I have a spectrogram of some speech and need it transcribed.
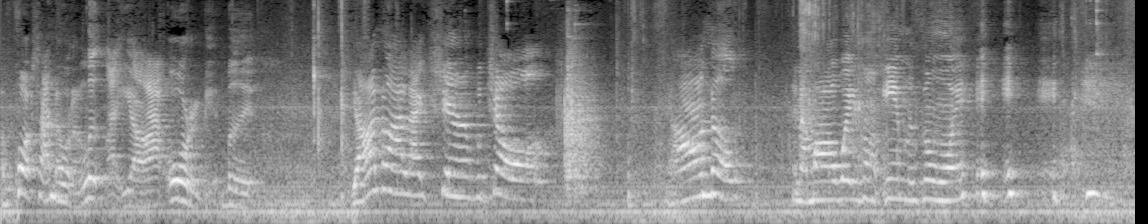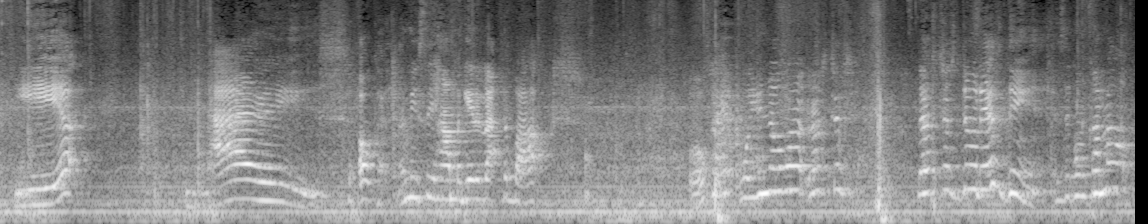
Of course I know what it look like y'all. I ordered it but y'all know I like sharing with y'all. Y'all know. And I'm always on Amazon. Yep. Nice. Okay, let me see how I'm gonna get it out the box. Okay, well you know what? Let's just let's just do this then. Is it gonna come out?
